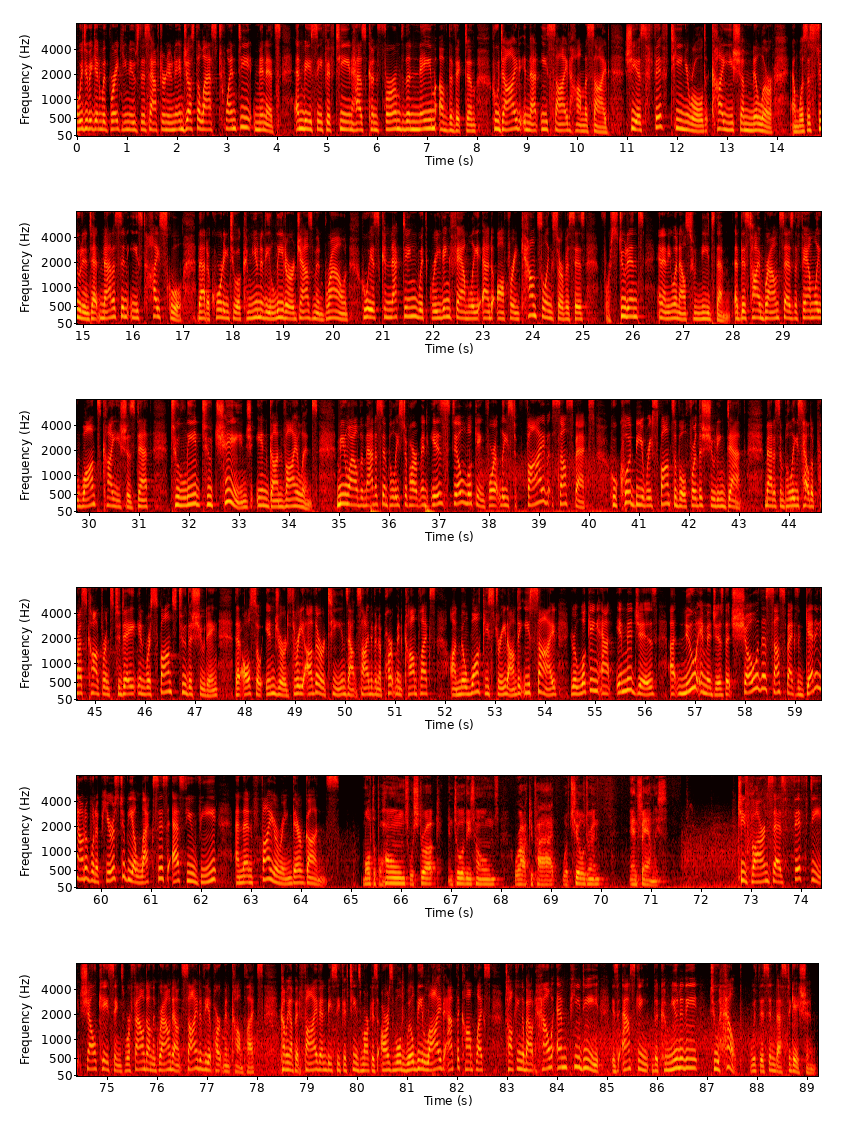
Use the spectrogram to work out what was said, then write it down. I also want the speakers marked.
Speaker 1: We do begin with breaking news this afternoon. In just the last 20 minutes, NBC 15 has confirmed the name of the victim who died in that East Side homicide. She is 15-year-old Kiesha Miller and was a student at Madison East High School. That according to a community leader, Jasmine Brown, who is connecting with grieving family and offering counseling services for students and anyone else who needs them. At this time, Brown says the family wants Kiesha's death to lead to change in gun violence. Meanwhile, the Madison Police Department is still looking for at least five suspects who could be responsible for the shooting death. Madison police held a press conference today in response to the shooting that also injured three other teens outside of an apartment complex on Milwaukee Street on the east side. You're looking at images, uh, new images that show the suspects getting out of what appears to be a Lexus SUV and then firing their guns.
Speaker 2: Multiple homes were struck, and two of these homes were occupied with children and families.
Speaker 1: Chief Barnes says 50 shell casings were found on the ground outside of the apartment complex. Coming up at 5, NBC 15's Marcus Aarsvold will be live at the complex talking about how MPD is asking the community to help with this investigation.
